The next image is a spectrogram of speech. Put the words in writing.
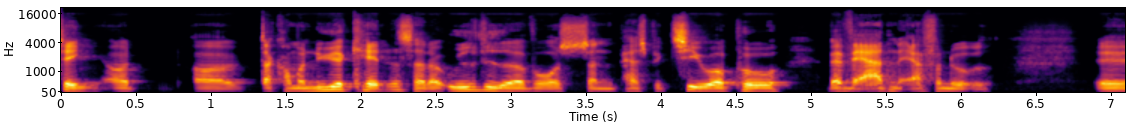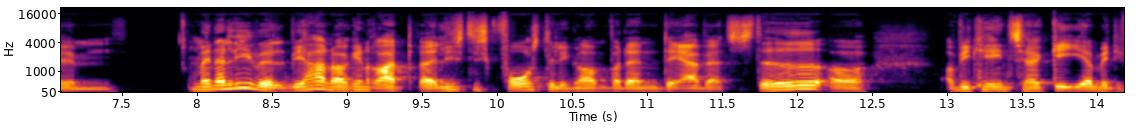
ting, og, og der kommer nye erkendelser, der udvider vores sådan, perspektiver på, hvad verden er for noget. Øhm, men alligevel, vi har nok en ret realistisk forestilling om, hvordan det er at være til stede, og, og vi kan interagere med de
